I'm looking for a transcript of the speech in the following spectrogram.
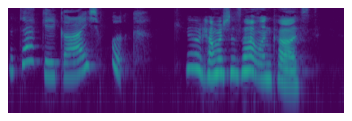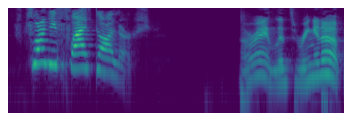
The jacket, guys. Look. Cute. How much does that one cost? Twenty-five dollars. All right, let's ring it up.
